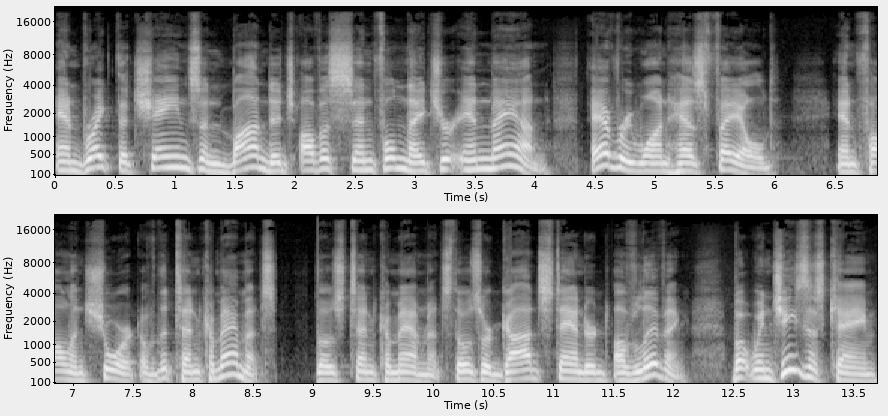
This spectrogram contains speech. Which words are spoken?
and break the chains and bondage of a sinful nature in man. Everyone has failed and fallen short of the Ten Commandments. Those Ten Commandments, those are God's standard of living. But when Jesus came,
